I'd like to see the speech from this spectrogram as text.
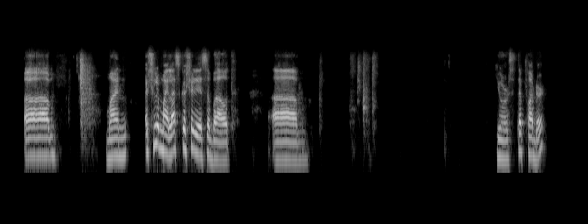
Um, my actually my last question is about um your stepfather.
